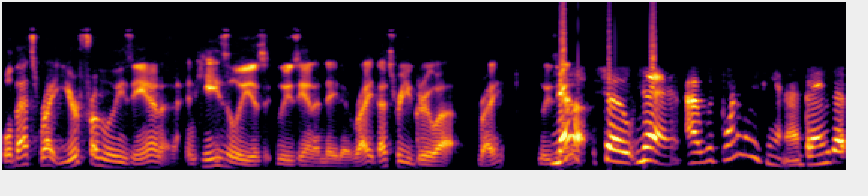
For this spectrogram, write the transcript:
Well, that's right. You're from Louisiana, and he's a Louisiana native, right? That's where you grew up, right? no so no i was born in louisiana but i ended up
